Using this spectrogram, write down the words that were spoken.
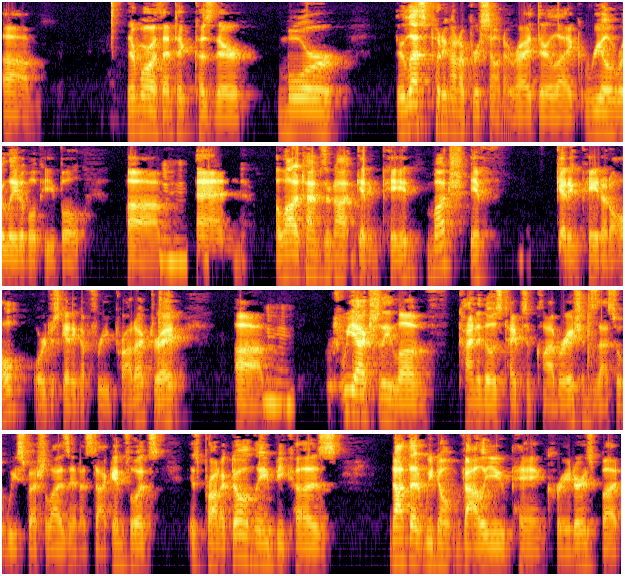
Um, they're more authentic because they're more they're less putting on a persona, right? They're like real, relatable people, um, Mhm. and a lot of times they're not getting paid much, if getting paid at all, or just getting a free product, right? Um, Mhm. which we actually love kind of those types of collaborations. That's what we specialize in at Stack Influence is product only because not that we don't value paying creators, but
